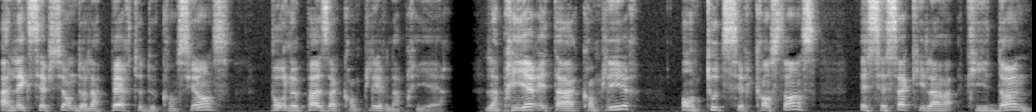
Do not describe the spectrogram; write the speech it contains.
à l'exception de la perte de conscience, pour ne pas accomplir la prière. La prière est à accomplir en toutes circonstances, et c'est ça qui, qui donne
